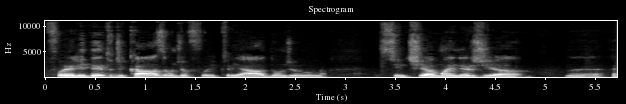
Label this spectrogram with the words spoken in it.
foi ali dentro de casa onde eu fui criado, onde eu sentia uma energia é,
